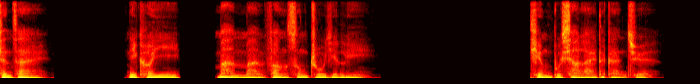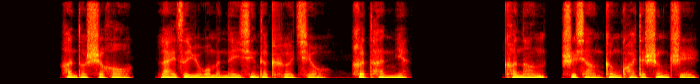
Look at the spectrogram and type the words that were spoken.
现在，你可以慢慢放松注意力。停不下来的感觉，很多时候来自于我们内心的渴求和贪念，可能是想更快的升职，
